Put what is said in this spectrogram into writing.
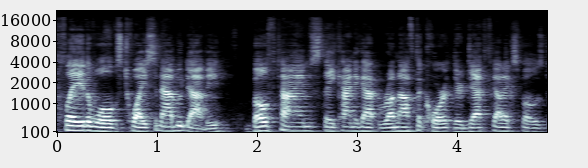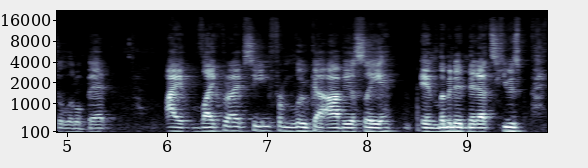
play the Wolves twice in Abu Dhabi. Both times they kind of got run off the court. Their depth got exposed a little bit. I like what I've seen from Luka. Obviously, in limited minutes, he was p-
